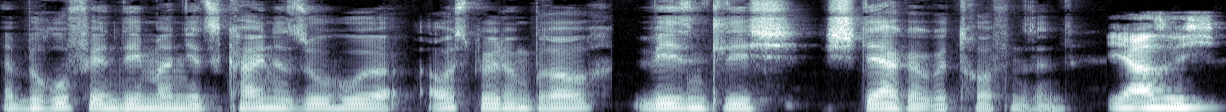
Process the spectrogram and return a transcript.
äh, Berufe, in denen man jetzt keine so hohe Ausbildung braucht, wesentlich stärker getroffen sind. Ja, also ich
